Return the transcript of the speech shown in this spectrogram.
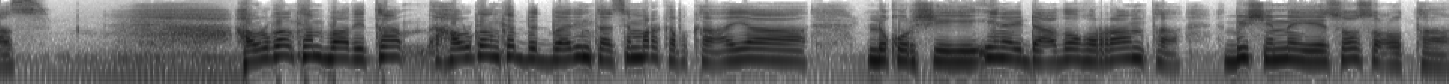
cas howlgalka badbaadintaasi markabka ayaa la qorsheeyey inay dhacdo horaanta bisha mey ee soo socotaa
